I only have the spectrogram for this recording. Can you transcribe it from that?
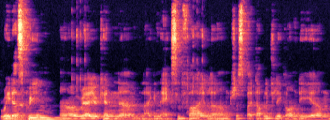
radar screen uh, where you can um, like an excel file um, just by double click on the um,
